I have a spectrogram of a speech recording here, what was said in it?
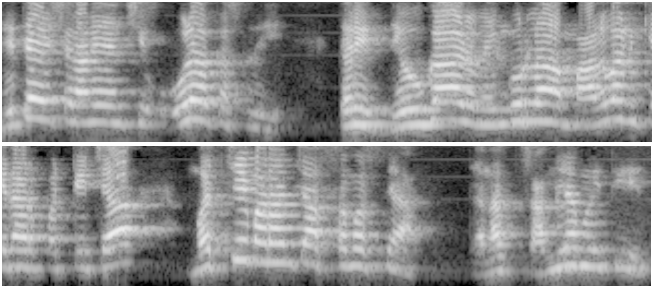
नितेश राणे यांची ओळख असली तरी देवगड वेंगुर्ला मालवण किनारपट्टीच्या मच्छीमारांच्या समस्या त्यांना चांगल्या माहिती आहेत.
